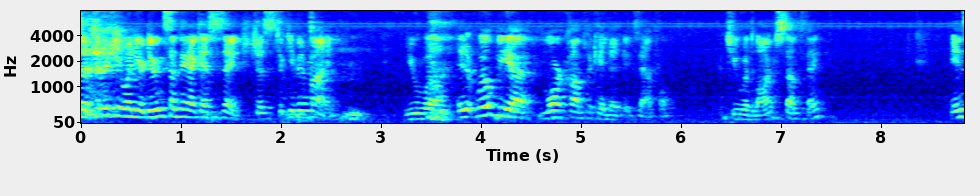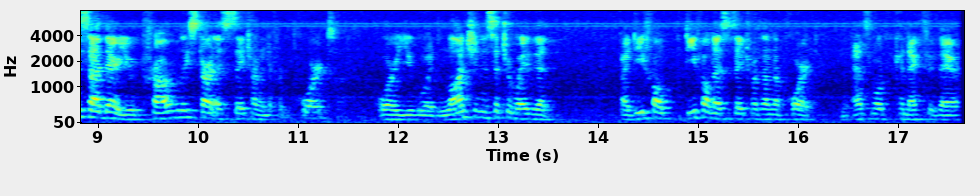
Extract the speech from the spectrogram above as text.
so typically when you're doing something like SSH, just to keep in mind, you will, it will be a more complicated example, but you would launch something. Inside there, you would probably start SSH on a different port, or you would launch it in such a way that by default, default SSH was on a port, and Ansible could connect through there,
